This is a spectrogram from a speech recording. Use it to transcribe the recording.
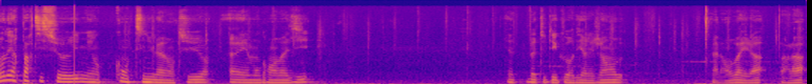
On est reparti sur Rim mais on continue l'aventure. Allez mon grand, vas-y. Va te dégourdir les jambes. Alors on va aller là, par là.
